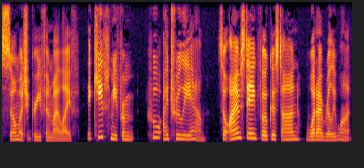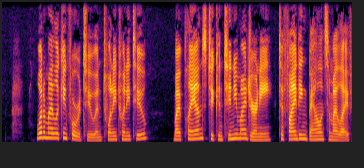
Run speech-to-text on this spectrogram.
so much grief in my life. It keeps me from who I truly am. So I'm staying focused on what I really want. What am I looking forward to in 2022? My plans to continue my journey to finding balance in my life,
